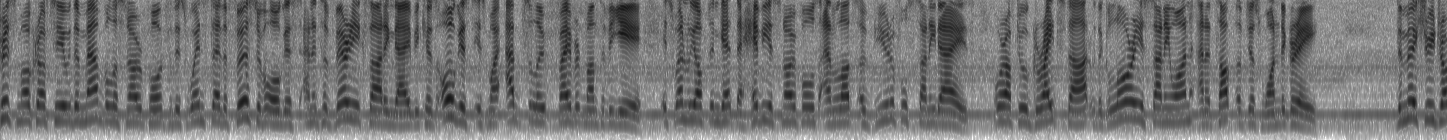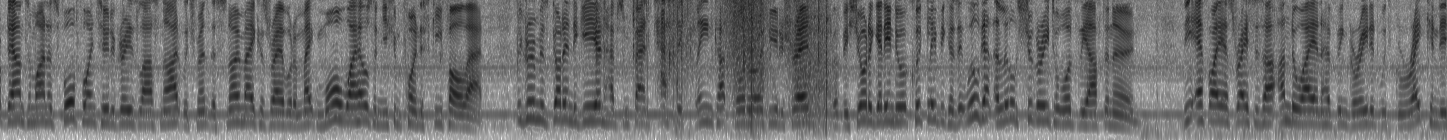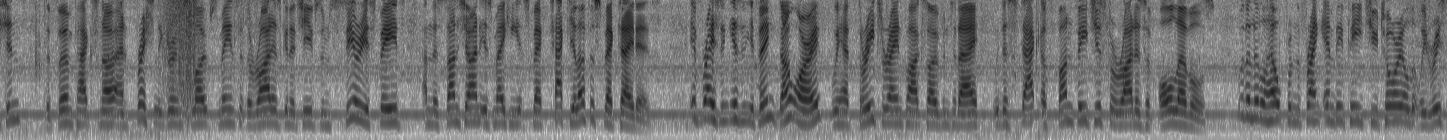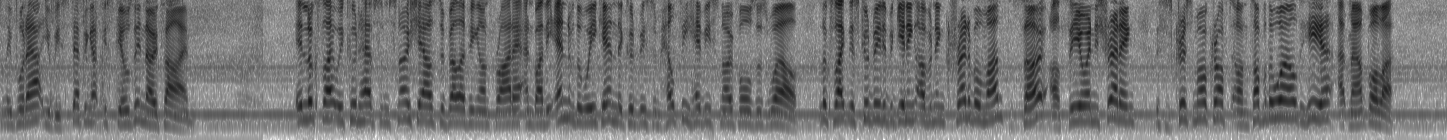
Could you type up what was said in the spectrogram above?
Chris Moorcroft here with the Mount Buller Snow Report for this Wednesday, the 1st of August, and it's a very exciting day because August is my absolute favourite month of the year. It's when we often get the heaviest snowfalls and lots of beautiful sunny days. We're off to a great start with a glorious sunny one and a top of just one degree. The mercury dropped down to minus 4.2 degrees last night, which meant the snowmakers were able to make more whales than you can point a ski pole at. The groomers got into gear and have some fantastic clean cut corduroy for you to shred, but be sure to get into it quickly because it will get a little sugary towards the afternoon. The FIS races are underway and have been greeted with great conditions. The firm packed snow and freshly groomed slopes means that the riders can achieve some serious speeds and the sunshine is making it spectacular for spectators. If racing isn't your thing, don't worry. We have three terrain parks open today with a stack of fun features for riders of all levels. With a little help from the Frank MVP tutorial that we recently put out, you'll be stepping up your skills in no time. It looks like we could have some snow showers developing on Friday, and by the end of the weekend, there could be some healthy, heavy snowfalls as well. Looks like this could be the beginning of an incredible month, so I'll see you when you're shredding. This is Chris Moorcroft on top of the world here at Mount Buller.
